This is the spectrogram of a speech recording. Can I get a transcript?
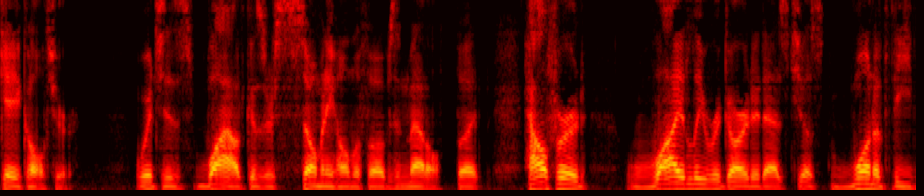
gay culture, which is wild because there's so many homophobes in metal. But Halford widely regarded as just one of the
